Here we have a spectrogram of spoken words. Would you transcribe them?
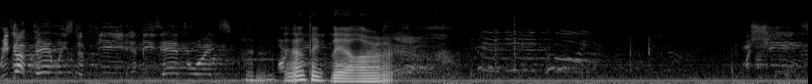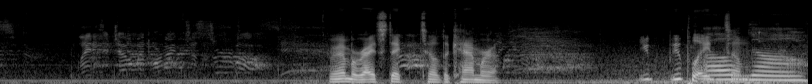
We've got families to feed, and these androids. I don't think they are. Machines, ladies and gentlemen, are meant to serve us. Remember, right stick till the camera. You you played Oh some no.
